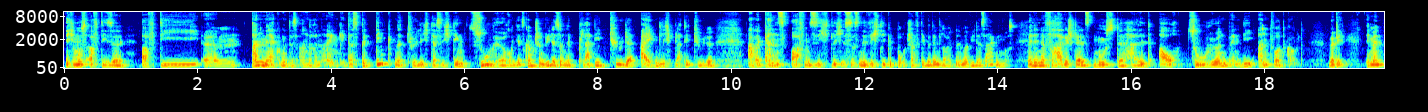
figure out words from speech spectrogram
Ich muss auf diese, auf die ähm, Anmerkungen des anderen eingehen. Das bedingt natürlich, dass ich dem zuhöre. Und jetzt kommt schon wieder so eine Plattitüde, eigentlich Plattitüde, aber ganz offensichtlich ist es eine wichtige Botschaft, die man den Leuten immer wieder sagen muss. Wenn du eine Frage stellst, musst du halt auch zuhören, wenn die Antwort kommt. Wirklich. Ich meine,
